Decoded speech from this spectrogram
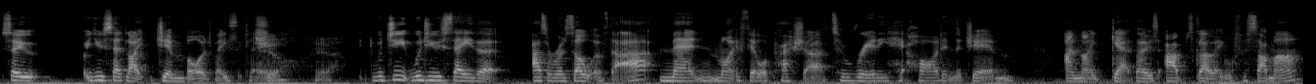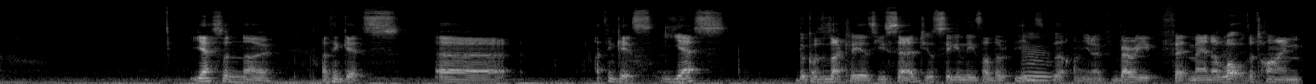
so you said like gym bod, basically. Sure. Yeah. Would you would you say that as a result of that, men might feel a pressure to really hit hard in the gym and like get those abs going for summer? yes and no. I think it's uh, I think it's yes because exactly as you said, you're seeing these other these, Mm. you know very fit men. A lot of the time,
